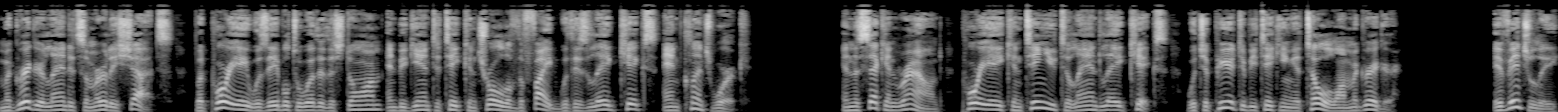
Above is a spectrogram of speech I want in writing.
McGregor landed some early shots, but Poirier was able to weather the storm and began to take control of the fight with his leg kicks and clinch work. In the second round, Poirier continued to land leg kicks, which appeared to be taking a toll on McGregor. Eventually,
